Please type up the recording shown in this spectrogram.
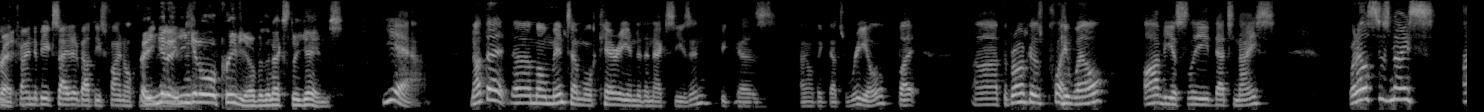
uh, Right. trying to be excited about these final Hey, three. you can get a you can get a little preview over the next three games. Yeah. Not that uh, momentum will carry into the next season because I don't think that's real. But uh, if the Broncos play well, obviously that's nice. What else is nice? Uh,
